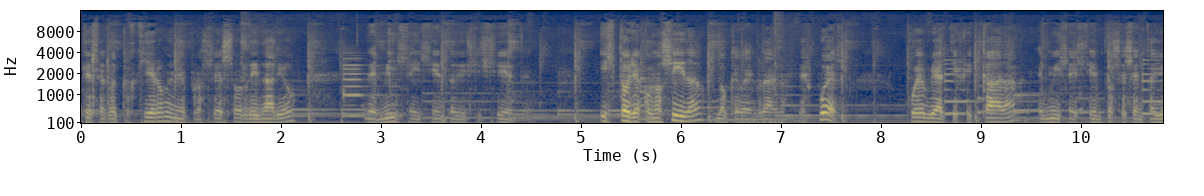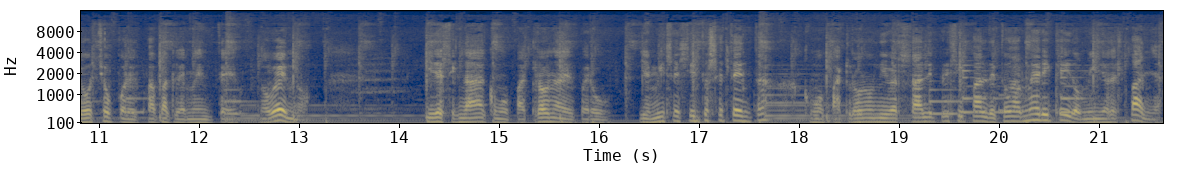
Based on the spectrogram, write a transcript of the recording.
que se recogieron en el proceso ordinario de 1617. Historia conocida, lo que vendrá después. Fue beatificada en 1668 por el Papa Clemente IX y designada como patrona del Perú, y en 1670 como patrona universal y principal de toda América y dominios de España.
